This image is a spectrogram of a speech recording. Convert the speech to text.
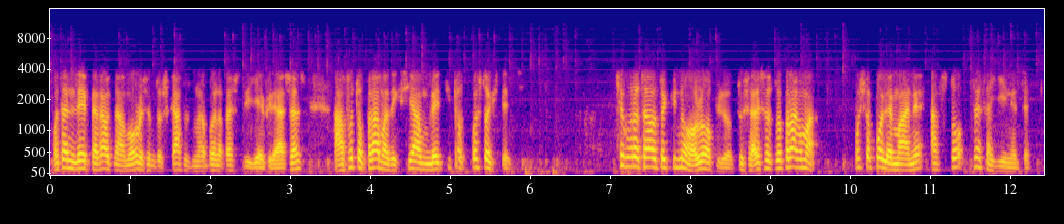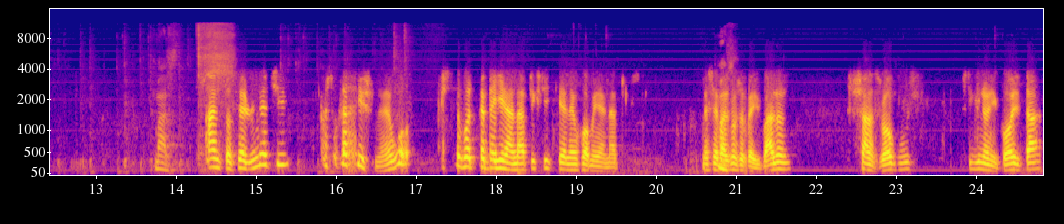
Όταν λέει περνάω την αμόγλωση με το σκάφος να μπορεί να πάει στη γέφυρά σας, αυτό το πράγμα δεξιά μου λέει πώς το έχετε έτσι; Και εγώ ρωτάω το κοινό ολόκληρο, τους αρέσει αυτό το πράγμα; Όσο πολεμάνε, αυτό δεν θα γίνεται. Μάλιστα. Αν το θέλουν έτσι, ας το κρατήσουν. Εγώ πιστεύω ότι πρέπει να γίνει ανάπτυξη και ελεγχόμενη ανάπτυξη. Με σεβασμό στο περιβάλλον, στους ανθρώπους, στην κοινωνικότητα,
